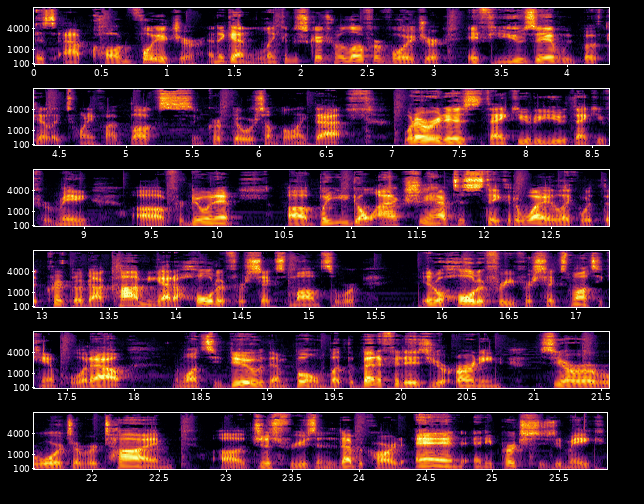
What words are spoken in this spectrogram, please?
this app called Voyager. And again, link in the description below for Voyager. If you use it, we both get like 25 bucks in crypto or something like that. Whatever it is, thank you to you. Thank you for me, uh, for doing it. Uh, but you don't actually have to stake it away. Like with the crypto.com, you got to hold it for six months or it'll hold it for you for six months. You can't pull it out. And once you do, then boom. But the benefit is you're earning CRO rewards over time, uh, just for using the debit card and any purchases you make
